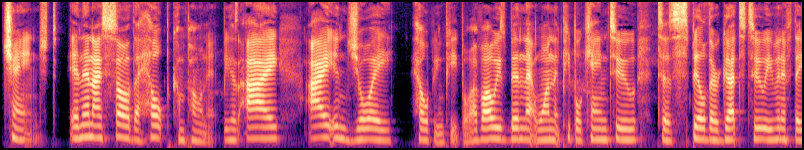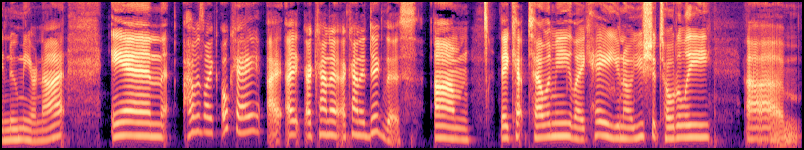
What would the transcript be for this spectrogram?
changed. And then I saw the help component because I I enjoy helping people. I've always been that one that people came to to spill their guts to, even if they knew me or not. And I was like, okay, I I kind of I kind of dig this. Um, they kept telling me like, hey, you know, you should totally um,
